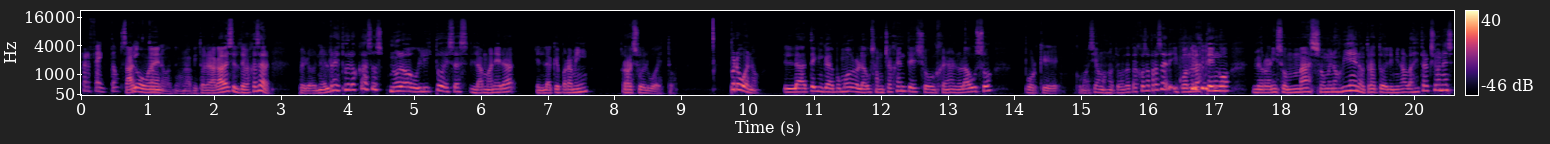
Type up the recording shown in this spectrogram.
Perfecto. Salvo, listo. bueno, tengo una pistola en la cabeza y lo tengo que hacer. Pero en el resto de los casos, no lo hago y listo. Esa es la manera en la que para mí resuelvo esto. Pero bueno, la técnica de Pomodoro la usa mucha gente. Yo en general no la uso porque como decíamos, no tengo tantas cosas para hacer y cuando las tengo me organizo más o menos bien o trato de eliminar las distracciones,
